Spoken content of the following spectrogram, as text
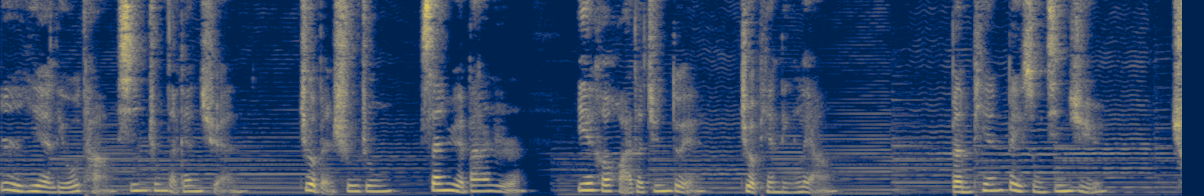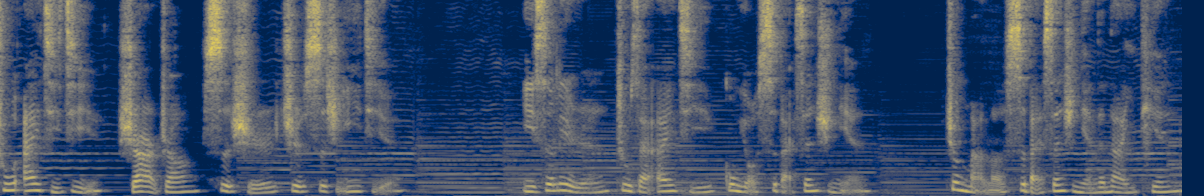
日夜流淌心中的甘泉》这本书中三月八日耶和华的军队这篇灵粮。本篇背诵金句：出埃及记十二章四十至四十一节。以色列人住在埃及共有四百三十年，正满了四百三十年的那一天，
